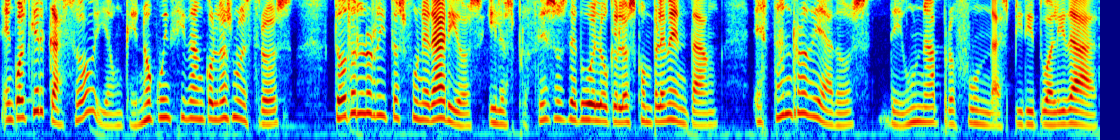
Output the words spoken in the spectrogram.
En cualquier caso, y aunque no coincidan con los nuestros, todos los ritos funerarios y los procesos de duelo que los complementan están rodeados de una profunda espiritualidad.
